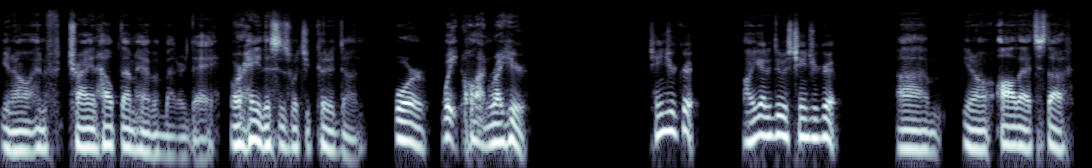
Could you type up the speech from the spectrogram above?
you know, and f- try and help them have a better day. Or, hey, this is what you could have done. Or, wait, hold on, right here. Change your grip. All you got to do is change your grip. Um, you know, all that stuff.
